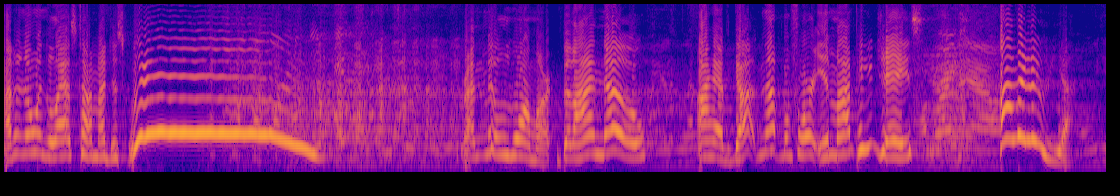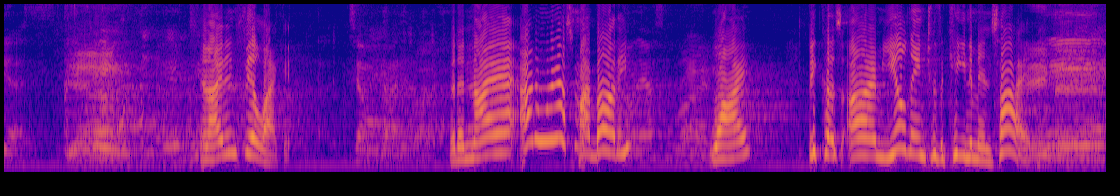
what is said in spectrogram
I don't know when the last time I just woo right in the middle of Walmart. But I know I have gotten up before in my PJs. Right now. Hallelujah. Oh, yes. And I didn't feel like it. Tell me about it. But at night, I don't ask my body. Ask me. Why? Because I'm yielding to the kingdom inside. Amen.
